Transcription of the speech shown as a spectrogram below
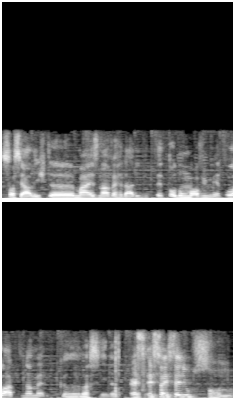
socialista, mas na verdade de ter todo um movimento latino-americano, assim, né? Esse, esse aí seria o sonho.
